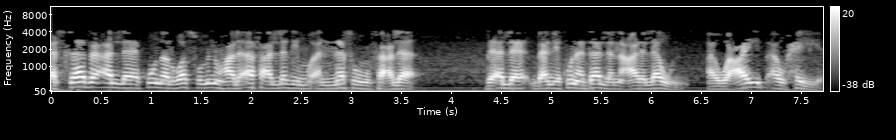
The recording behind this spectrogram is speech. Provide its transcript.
السابع ألا يكون الوصف منه على أفعل الذي مؤنثه فعلاء. بأن يكون دالا على لون. أو عيب أو حلية.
